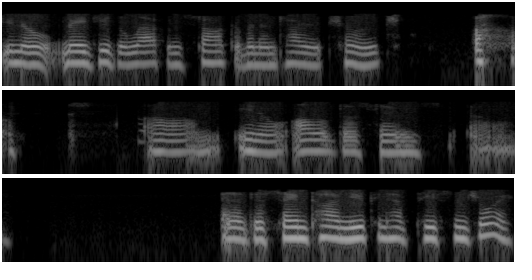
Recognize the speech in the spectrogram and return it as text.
you know, made you the laughing stock of an entire church. um, you know, all of those things. Uh, and at the same time, you can have peace and joy.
